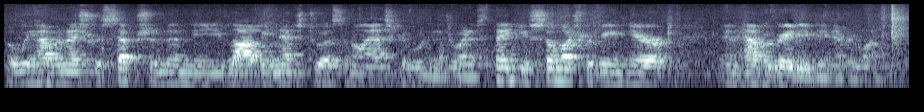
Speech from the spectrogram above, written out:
but we have a nice reception in the lobby next to us, and I'll ask everyone to join us. Thank you so much for being here, and have a great evening, everyone.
